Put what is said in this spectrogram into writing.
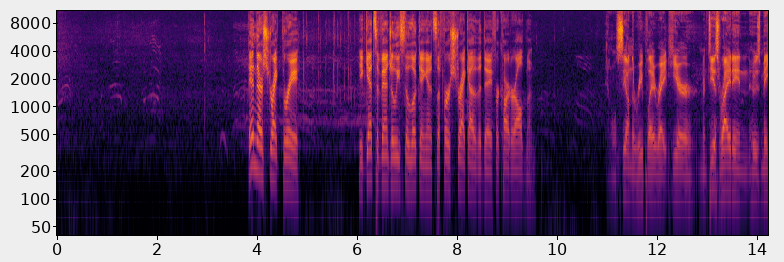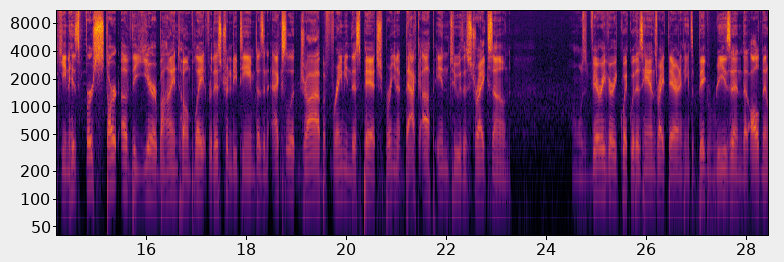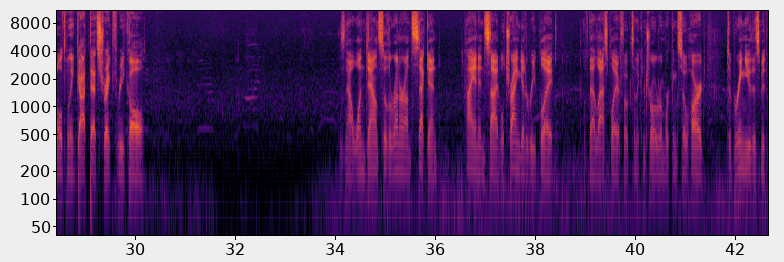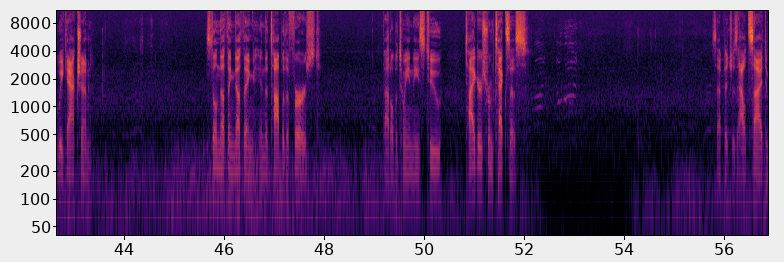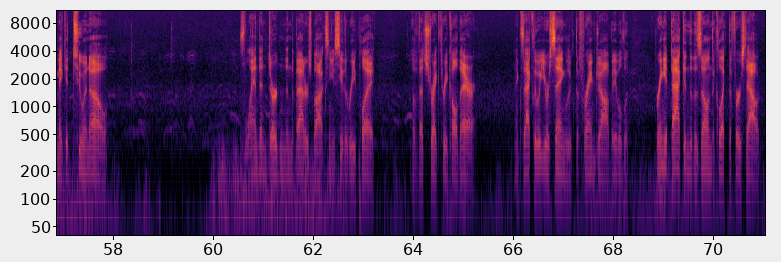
In there, strike three. He gets Evangelista looking, and it's the first strikeout of the day for Carter Aldman. And we'll see on the replay right here, Matthias Riding, who's making his first start of the year behind home plate for this Trinity team, does an excellent job of framing this pitch, bringing it back up into the strike zone. And was very, very quick with his hands right there, and I think it's a big reason that Aldman ultimately got that strike three call. There's now one down, still the runner on second. High and inside. We'll try and get a replay of that last player. Folks in the control room working so hard to bring you this midweek action. Still nothing, nothing in the top of the first. Battle between these two Tigers from Texas. So that pitch is outside to make it 2 0. It's Landon Durden in the batter's box, and you see the replay of that strike three call there. Exactly what you were saying, Luke, the frame job, able to bring it back into the zone to collect the first out.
